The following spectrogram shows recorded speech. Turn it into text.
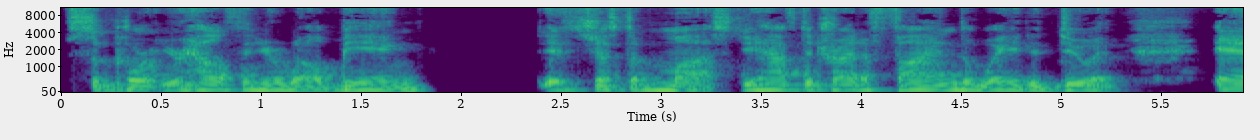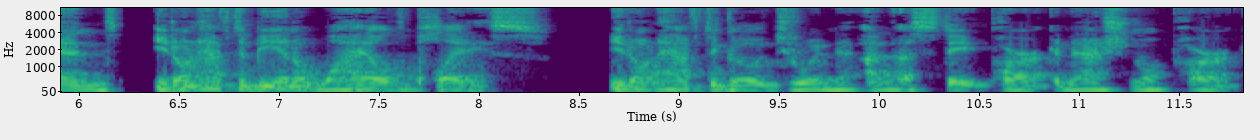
support your health and your well being. It's just a must. You have to try to find the way to do it. And you don't have to be in a wild place. You don't have to go to a, a state park, a national park.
